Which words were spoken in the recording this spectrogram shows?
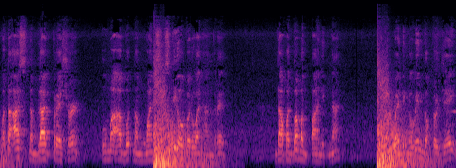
mataas na blood pressure, umaabot ng 160 over 100. Dapat ba magpanik na? Ano pwedeng gawin, Dr. J?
